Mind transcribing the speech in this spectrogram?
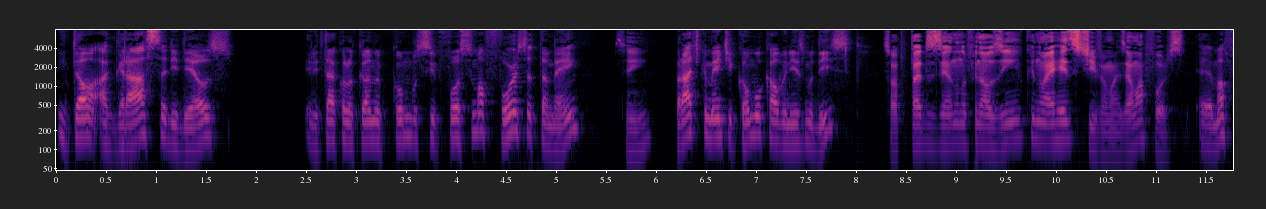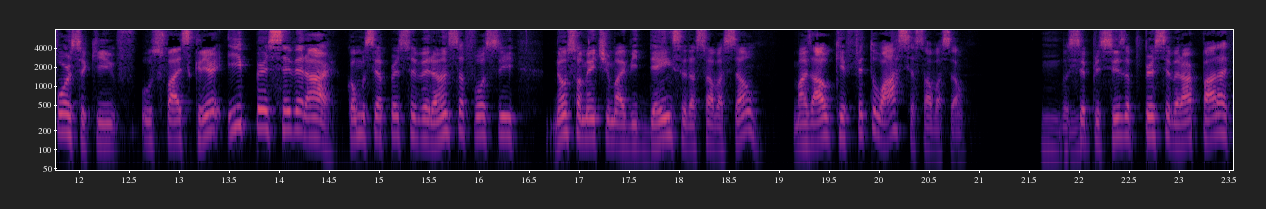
Então, a graça de Deus, ele está colocando como se fosse uma força também. Sim. Praticamente como o calvinismo diz. Só que está dizendo no finalzinho que não é irresistível, mas é uma força. É uma força que os faz crer e perseverar, como se a perseverança fosse não somente uma evidência da salvação, mas algo que efetuasse a salvação. Uhum. Você precisa perseverar para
